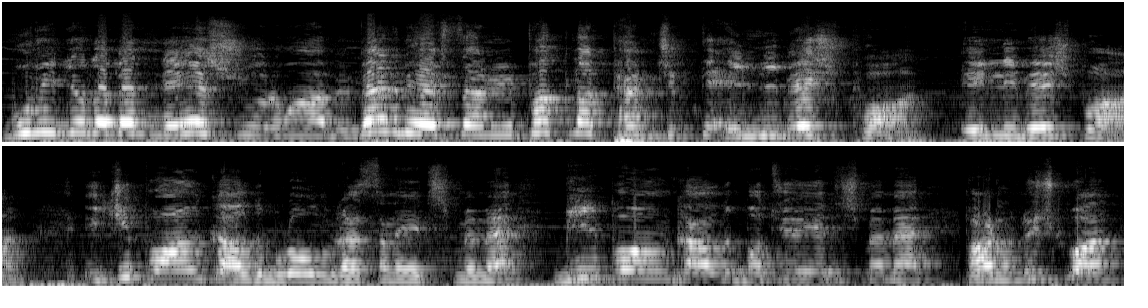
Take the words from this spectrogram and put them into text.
Bu videoda ben ne yaşıyorum abi? Ver bir efsanevi patlat pem çıktı 55 puan. 55 puan. 2 puan kaldı Brawl Hasan'a yetişmeme. 1 puan kaldı Batu'ya yetişmeme. Pardon 3 puan.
